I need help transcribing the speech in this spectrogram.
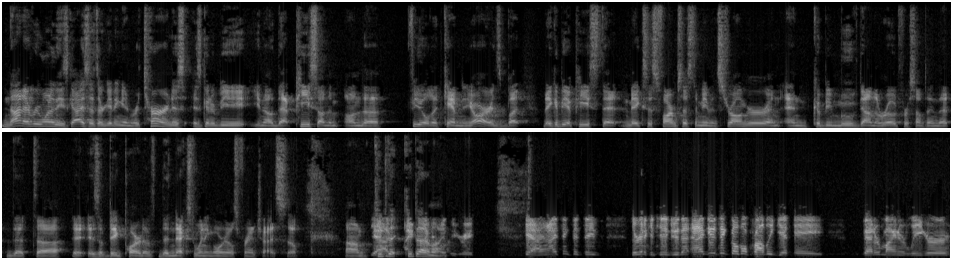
Not every one of these guys that they're getting in return is is going to be you know that piece on the on the field at Camden Yards, but they could be a piece that makes his farm system even stronger and, and could be moved down the road for something that that uh, is a big part of the next winning Orioles franchise. So um, yeah, keep that keep I, that in mind. Agree. Yeah, and I think that they they're going to continue to do that, and I do think they'll, they'll probably get a better minor leaguer,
